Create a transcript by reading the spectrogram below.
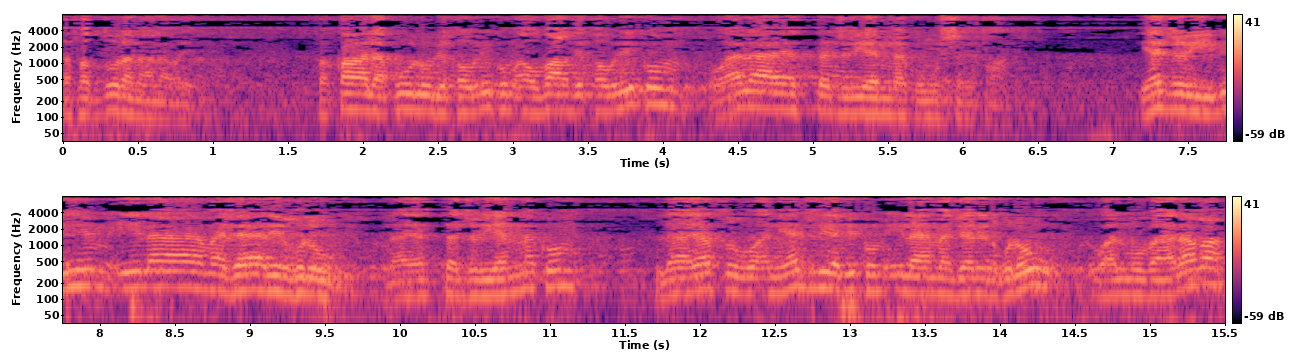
وتفضلا على غيره. فقال قولوا بقولكم أو بعض قولكم ولا يستجرينكم الشيطان. يجري بهم إلى مجاري الغلو. لا يستجرينكم لا يطلب أن يجري بكم إلى مجاري الغلو والمبالغة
